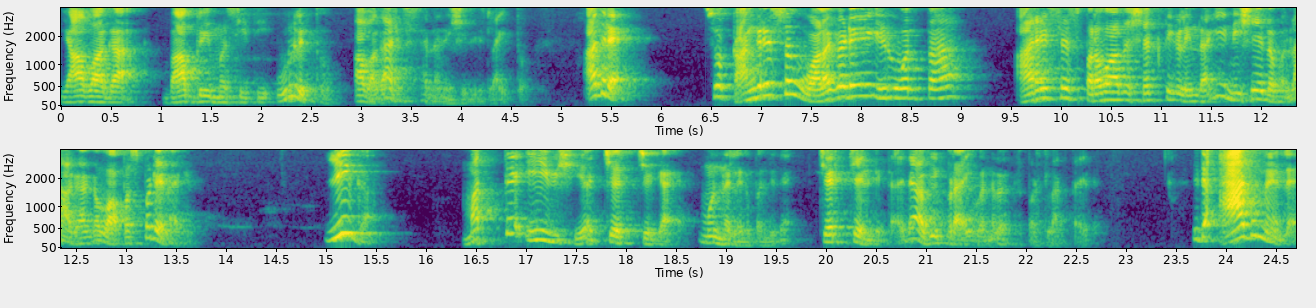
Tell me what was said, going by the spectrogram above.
ಯಾವಾಗ ಬಾಬ್ರಿ ಮಸೀದಿ ಉರುಳಿತು ಆವಾಗ ಆರ್ ಎಸ್ ಎಸ್ಸನ್ನು ನಿಷೇಧಿಸಲಾಯಿತು ಆದರೆ ಸೊ ಕಾಂಗ್ರೆಸ್ ಒಳಗಡೆ ಇರುವಂತಹ ಆರ್ ಎಸ್ ಎಸ್ ಪರವಾದ ಶಕ್ತಿಗಳಿಂದಾಗಿ ನಿಷೇಧವನ್ನು ಆಗಾಗ ವಾಪಸ್ ಪಡೆಯಲಾಗಿದೆ. ಈಗ ಮತ್ತೆ ಈ ವಿಷಯ ಚರ್ಚೆಗೆ ಮುನ್ನೆಲೆಗೆ ಬಂದಿದೆ. ಚರ್ಚೆ ನಡೀತಾ ಇದೆ, ಅಭಿಪ್ರಾಯವನ್ನು ವ್ಯಕ್ತಪಡಿಸಲಾಗ್ತಾ ಇದೆ. ಇದು ಆದಮೇಲೆ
